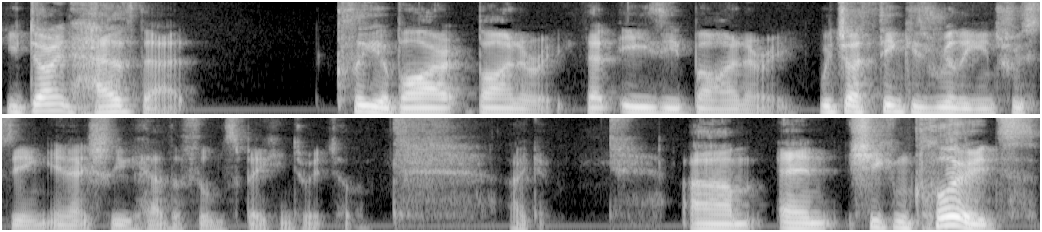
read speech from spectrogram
You don't have that clear bi- binary, that easy binary, which I think is really interesting in actually how the films speak into each other. Okay. Um, and she concludes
